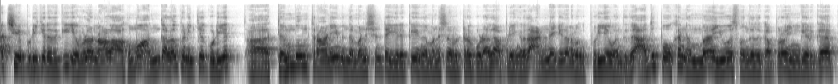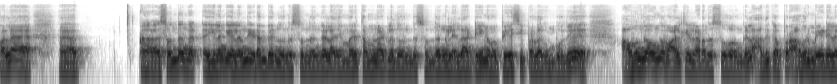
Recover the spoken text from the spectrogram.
ஆட்சியை பிடிக்கிறதுக்கு எவ்வளோ நாள் ஆகுமோ அந்த அளவுக்கு நிற்கக்கூடிய தெம்பும் திராணியும் இந்த மனுஷன்கிட்ட இருக்குது இந்த மனுஷனை விட்டுறக்கூடாது அப்படிங்கிறத அன்னைக்கு தான் நமக்கு புரிய வந்தது. அது போக நம்ம யூஎஸ் வந்ததுக்கப்புறம் இங்கே இருக்க பல சொந்தங்கள் இலங்கையிலேருந்து இடம்பெயர்ந்து வந்த சொந்தங்கள் அதே மாதிரி தமிழ்நாட்டிலேருந்து வந்த சொந்தங்கள் எல்லாட்டையும் நம்ம பேசி பழகும்போது அவங்கவுங்க வாழ்க்கையில் நடந்த சோகங்கள் அதுக்கப்புறம் அவர் மேடையில்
